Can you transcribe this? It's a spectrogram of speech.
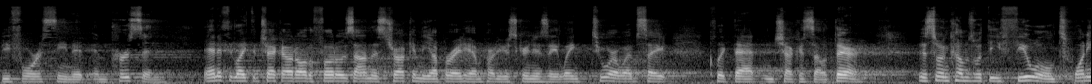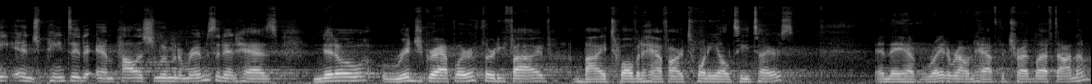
before seeing it in person. And if you'd like to check out all the photos on this truck, in the upper right hand part of your screen is a link to our website. Click that and check us out there. This one comes with the Fuel 20 inch painted and polished aluminum rims and it has Nitto Ridge Grappler 35 by 12 and a half R20 LT tires. And they have right around half the tread left on them.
